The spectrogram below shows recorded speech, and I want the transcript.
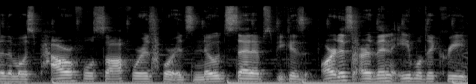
of the most powerful softwares for its node setups because artists are then able to create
